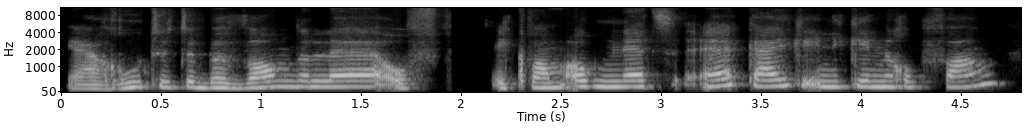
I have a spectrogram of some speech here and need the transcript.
ja, route te bewandelen. Of ik kwam ook net kijken in die kinderopvang.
